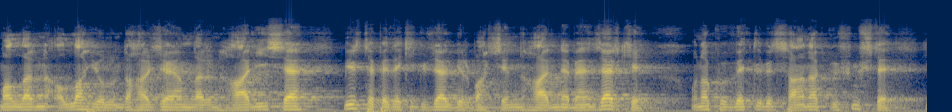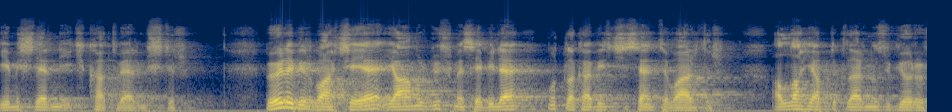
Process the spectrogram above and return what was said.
mallarını Allah yolunda harcayanların hali ise bir tepedeki güzel bir bahçenin haline benzer ki ona kuvvetli bir sağanak düşmüş de yemişlerini iki kat vermiştir. Böyle bir bahçeye yağmur düşmese bile mutlaka bir çisenti vardır.'' Allah yaptıklarınızı görür.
